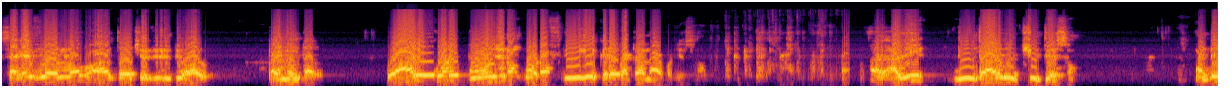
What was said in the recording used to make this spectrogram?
సెకండ్ ఫ్లోర్లో వాళ్ళతో చెడ్డి వాళ్ళు పైన ఉంటారు. వాళ్ళకి కూడా భోజనం కూడా ఫ్రీగా ఇక్కడే పెట్టాలని ఏర్పాటు చేస్తున్నాం. అది దీని ద్వారా ముఖ్య ఉద్దేశం. అంటే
